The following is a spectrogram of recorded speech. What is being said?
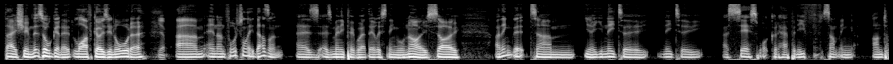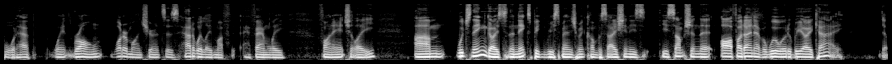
they assume that's all going to life goes in order. Yep. Um, and unfortunately, it doesn't, as as many people out there listening will know. So, I think that um, you know you need to need to assess what could happen if something untoward hap- went wrong. What are my insurances? How do we leave my f- family financially? Um, which then goes to the next big risk management conversation is the assumption that oh, if I don't have a will, it'll be okay. Yep.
